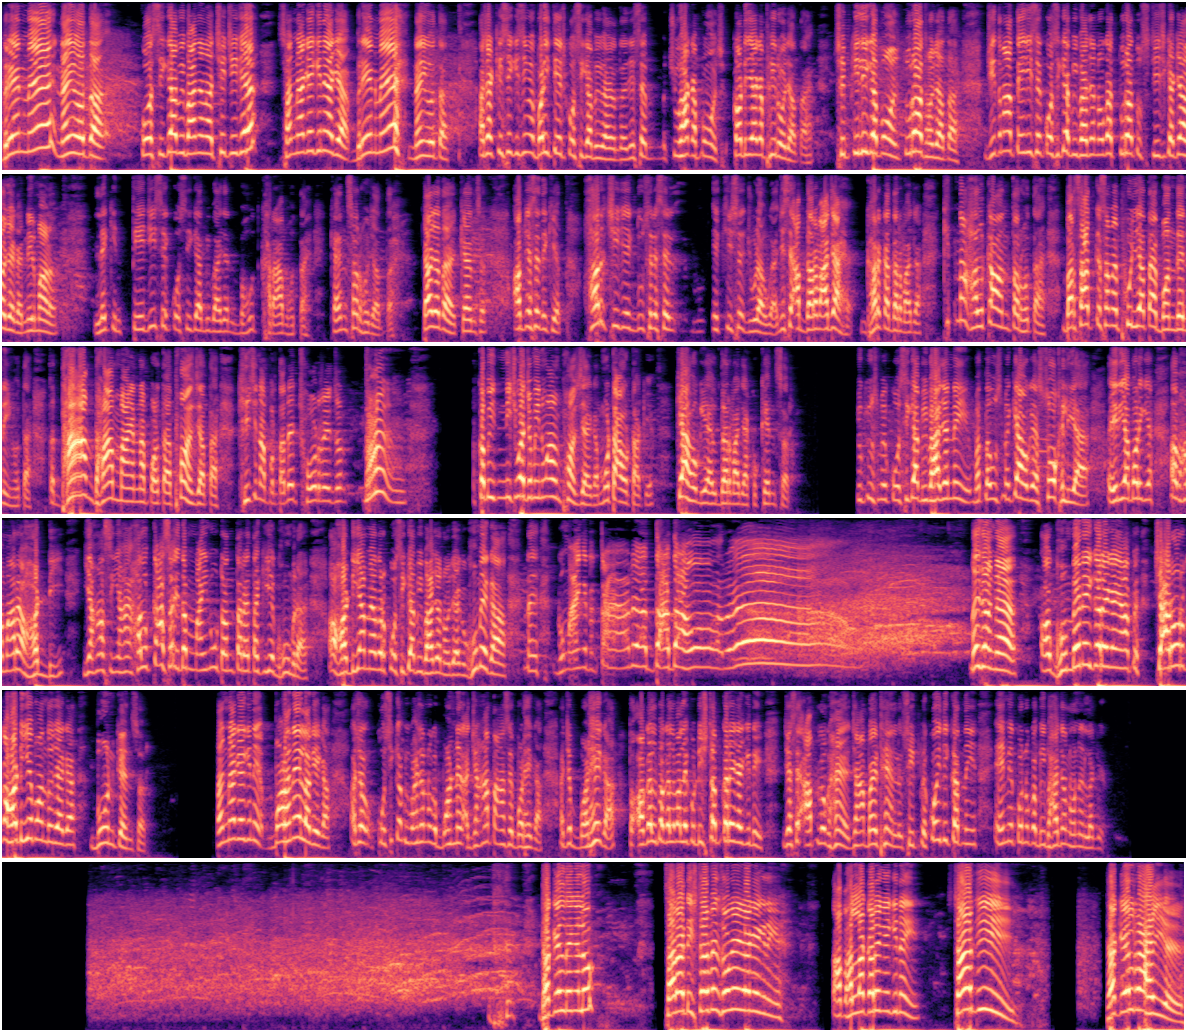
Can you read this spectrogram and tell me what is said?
ब्रेन में नहीं होता। कोशिका विभाजन अच्छी चीज़ है। समझ में आ गया कि नहीं आ गया? ब्रेन में नहीं होता। अच्छा किसी किसी में बड़ी तेज कोशिका विभाजन होता है। जैसे चूहा का पहुँच कट जाएगा, फिर हो जाता है। छिपकली का पहुँच तुरंत हो जाता है। जितना तेज़ी से कोशिका विभाजन होगा, तुरंत उस चीज़ का क्या हो जाएगा? निर्माण। लेकिन तेज़ी से कोशिका विभाजन बहुत खराब होता है, कैंसर हो जाता है। क्या हो जाता है? कैंसर। अब जैसे देखिए, हर चीज़ एक दूसरे से, एक चीज़ से जुड़ा हुआ है। जैसे अब दरवाज़ा है, घर का दरवाज़ा, कितना हल्का अंतर होता है। बरसात के समय फूल जाता है, बंदे नहीं होता है। तो धाम धाम मांगना पड़ता है, फंस जाता है, खींचना पड़ता है छोड़ रहे जो कभी निचवा जमीनवा में फंस जाएगा मोटा ओटा के। क्या हो गया? दरवाज़ा को कैंसर। क्योंकि उसमें कोशिका विभाजन नहीं मतलब उसमें क्या हो गया? सोख लिया, एरिया बढ़ गया। अब हमारा हड्डी यहाँ से यहाँ हल्का सा एकदम माइन्यूट अंतर है ताकि ये घूम रहा है। और हड्डिया में अगर कोशिका विभाजन हो जाएगा, घूमेगा, नहीं, घुमाएँगे तो दादा हो। नहीं समझ में अब घूमबे नहीं करेगा यहाँ पे, चारों ओर का हड्डिया बंद हो जाएगा। बोन कैंसर समझ में आ गया कि नहीं? बढ़ने लगेगा। अच्छा कोशिका विभाजन होगा बढ़ने जहाँ तहां से बढ़ेगा। और जब बढ़ेगा तो अगल बगल वाले को डिस्टर्ब करेगा कि नहीं? जैसे आप लोग हैं, जहाँ बैठे हैं सीट पे, कोई दिक्कत नहीं है। एम कोनो का विभाजन होने लगे। ढकेल देंगे लोग। सारा डिस्टर्बेंस हो गया कि नहीं? आप हल्ला करेंगे कि नहीं? सर जी, ढकेल रहा है ये।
